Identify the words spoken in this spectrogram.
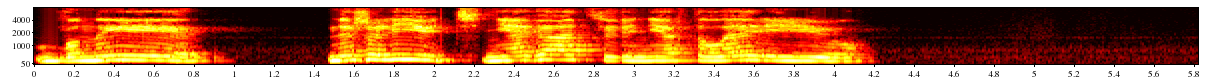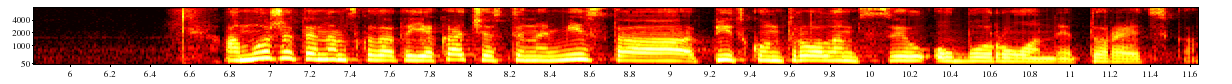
Вони не жаліють ні авіацію, ні артилерію. А можете нам сказати, яка частина міста під контролем сил оборони Торецька?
